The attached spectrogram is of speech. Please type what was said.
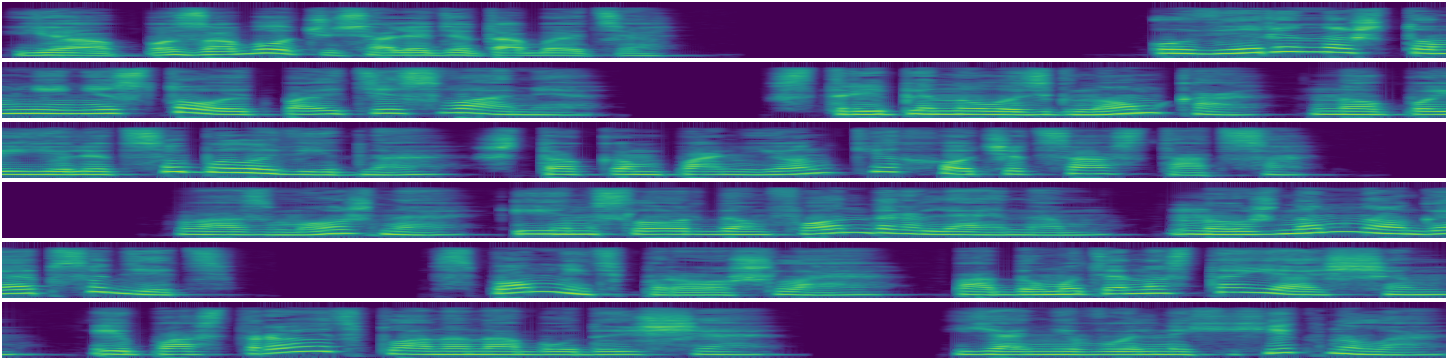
«Я позабочусь о леди Табете». «Уверена, что мне не стоит пойти с вами?» Встрепенулась гномка, но по ее лицу было видно, что компаньонке хочется остаться. Возможно, им с лордом Фондерляйном нужно многое обсудить. Вспомнить прошлое, подумать о настоящем и построить планы на будущее. Я невольно хихикнула,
